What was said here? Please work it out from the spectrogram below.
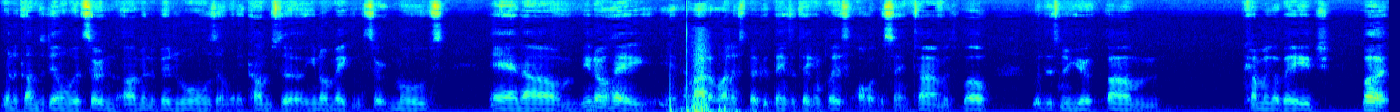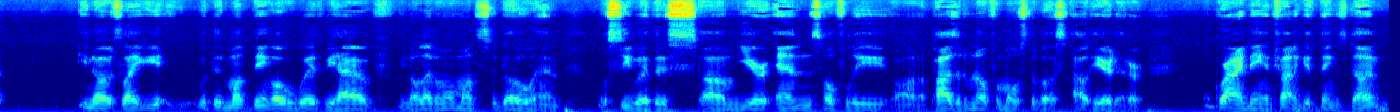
when it comes to dealing with certain um, individuals and when it comes to you know making certain moves. And um, you know, hey, a lot of unexpected things are taking place all at the same time as well with this New Year um, coming of age. But you know, it's like with the month being over with, we have you know 11 more months to go, and we'll see where this um, year ends. Hopefully, on a positive note for most of us out here that are grinding and trying to get things done.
